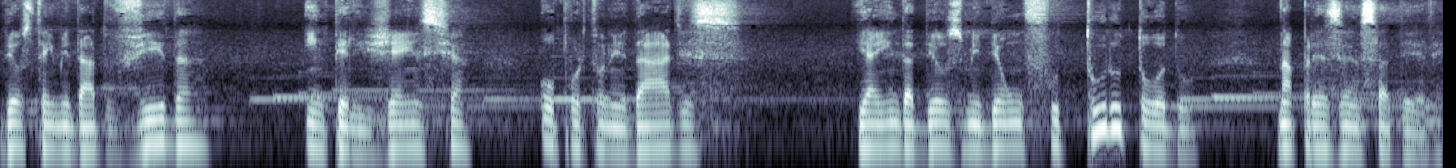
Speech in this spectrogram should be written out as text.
Deus tem me dado vida, inteligência, oportunidades e ainda Deus me deu um futuro todo na presença dEle.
